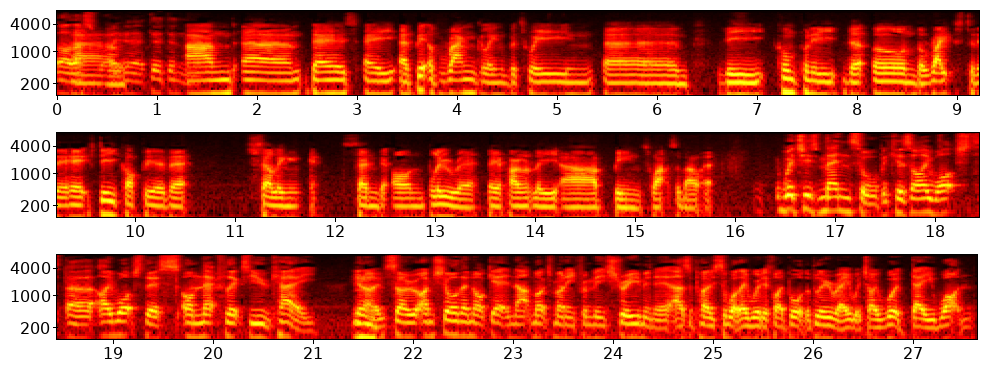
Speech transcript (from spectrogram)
oh, that's Um, right. Yeah, it did, didn't it? and um, there's a, a bit of wrangling between um, the company that own the rights to the HD copy of it, selling it, send it on Blu-ray. They apparently are being twats about it. which is mental because I watched uh, I watched this on Netflix UK. You know, Mm. so I'm sure they're not getting that much money from me streaming it as opposed to what they would if I bought the Blu-ray, which I would day one.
